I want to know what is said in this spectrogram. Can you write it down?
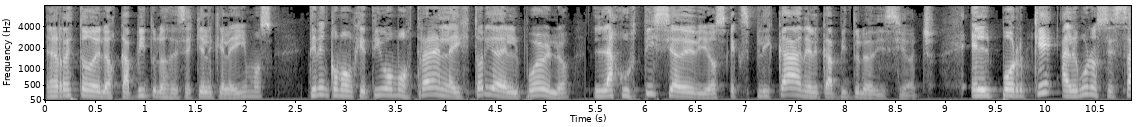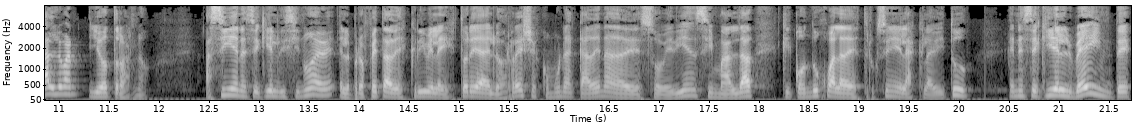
El resto de los capítulos de Ezequiel que leímos tienen como objetivo mostrar en la historia del pueblo la justicia de Dios explicada en el capítulo 18, el por qué algunos se salvan y otros no Así en Ezequiel 19, el profeta describe la historia de los reyes como una cadena de desobediencia y maldad que condujo a la destrucción y la esclavitud. En Ezequiel 20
